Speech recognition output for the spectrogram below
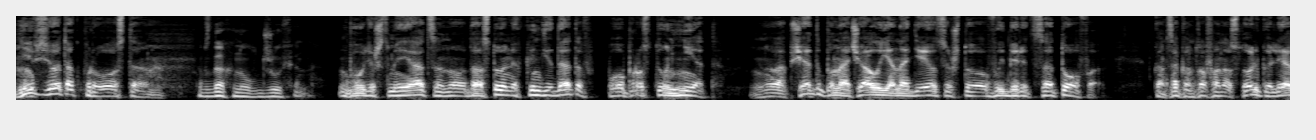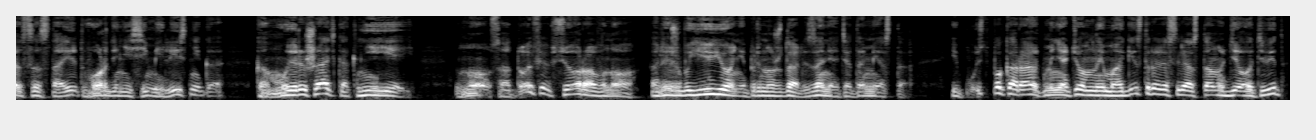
«Не все так просто», — вздохнул Джуфин. «Будешь смеяться, но достойных кандидатов попросту нет. Вообще-то поначалу я надеялся, что выберет Сатофа. Конце концов, она столько лет состоит в Ордене Семилистника, кому и решать, как не ей. Но Сатофе все равно, лишь бы ее не принуждали занять это место. И пусть покарают меня темные магистры, если я стану делать вид,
